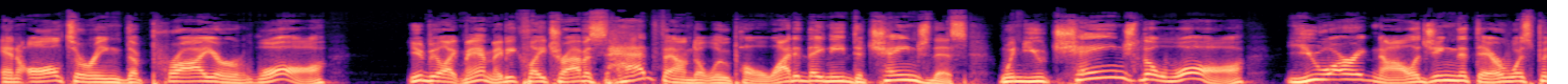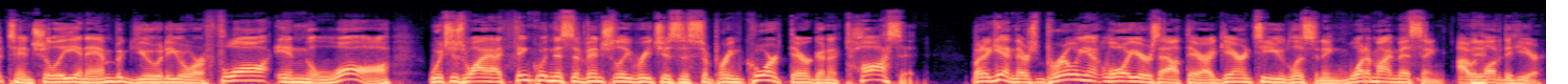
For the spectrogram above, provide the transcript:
and altering the prior law. You'd be like, man, maybe Clay Travis had found a loophole. Why did they need to change this? When you change the law, you are acknowledging that there was potentially an ambiguity or a flaw in the law, which is why I think when this eventually reaches the Supreme Court, they're going to toss it. But again, there's brilliant lawyers out there. I guarantee you listening. What am I missing? I would love to hear.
